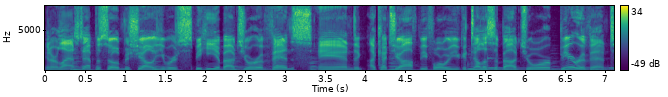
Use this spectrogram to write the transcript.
In our last episode, Michelle, you were speaking about your events, and I cut you off before you could tell us about your beer event.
